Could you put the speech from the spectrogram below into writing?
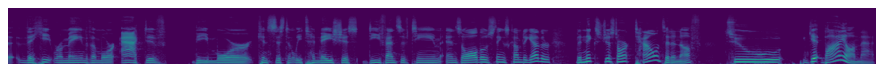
Uh, the Heat remained the more active, the more consistently tenacious defensive team. And so all those things come together. The Knicks just aren't talented enough to get by on that.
